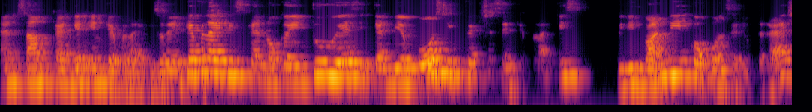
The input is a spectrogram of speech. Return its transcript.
and some can get encephalitis. So the encephalitis can occur in two ways. It can be a post-infectious encephalitis within one week of onset of the rash,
